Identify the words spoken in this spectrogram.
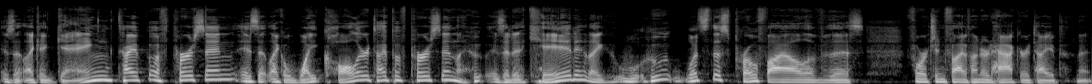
Is it like a gang type of person? Is it like a white collar type of person? Like, who is it? A kid? Like, who? What's this profile of this Fortune 500 hacker type? That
